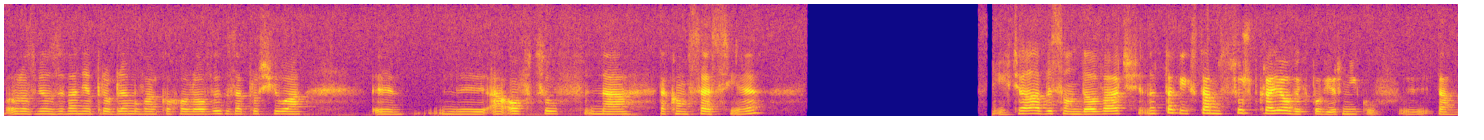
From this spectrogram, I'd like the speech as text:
Rozwiązywania Problemów Alkoholowych zaprosiła AOWców na taką sesję. I chciała wysądować, no takich tam służb krajowych powierników, y, tam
